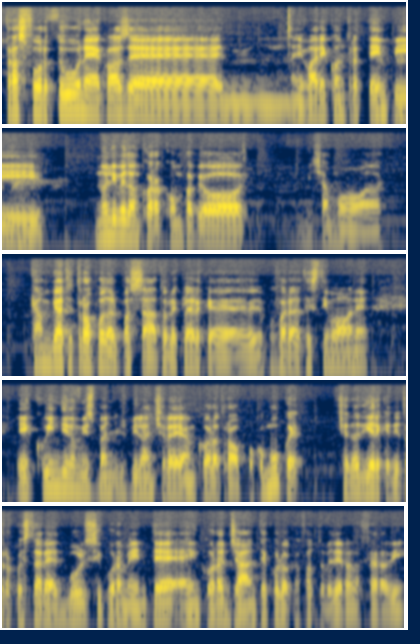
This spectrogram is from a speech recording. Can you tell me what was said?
tra sfortune, cose mh, e vari contrattempi, non li vedo ancora con proprio, diciamo, cambiati troppo dal passato. Leclerc ne può fare da testimone e quindi non mi sbilancerei ancora troppo. Comunque c'è da dire che dietro a questa Red Bull sicuramente è incoraggiante quello che ha fatto vedere la Ferrari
